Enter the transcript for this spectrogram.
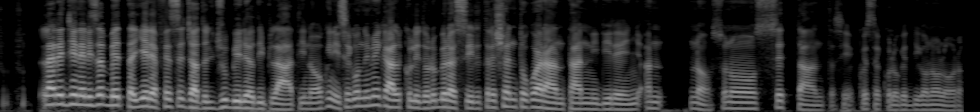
La regina Elisabetta ieri ha festeggiato il giubileo di platino, quindi secondo i miei calcoli dovrebbero essere 340 anni di regno. An- No, sono 70, sì, questo è quello che dicono loro.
